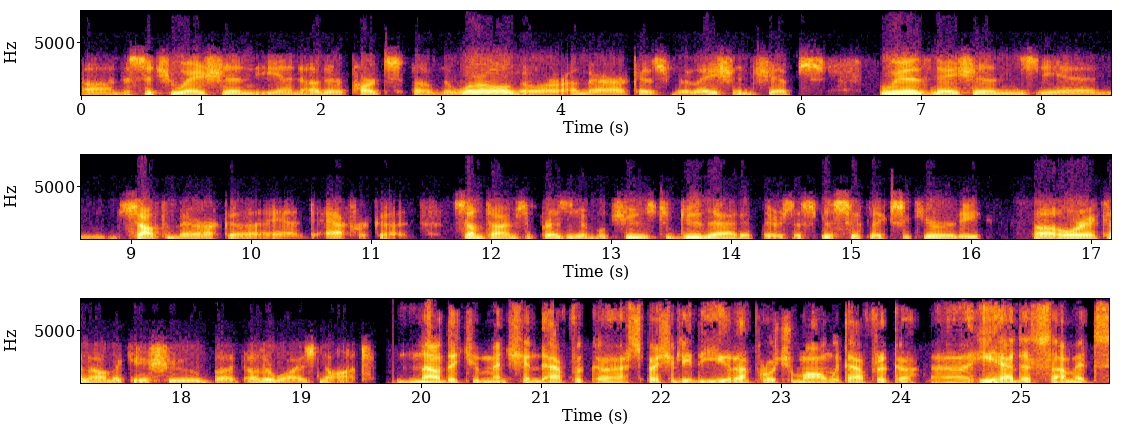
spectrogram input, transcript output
uh, the situation in other parts of the world or America's relationships with nations in South America and Africa. Sometimes the president will choose to do that if there's a specific security uh, or economic issue, but otherwise not. Now that you mentioned Africa, especially the rapprochement with Africa, uh, he had a summit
